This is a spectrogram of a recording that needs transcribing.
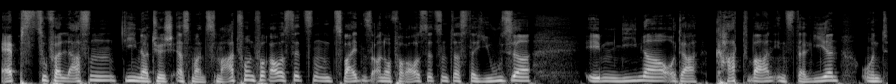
Apps zu verlassen, die natürlich erstmal ein Smartphone voraussetzen und zweitens auch noch voraussetzen, dass der User eben Nina oder Katwan installieren und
